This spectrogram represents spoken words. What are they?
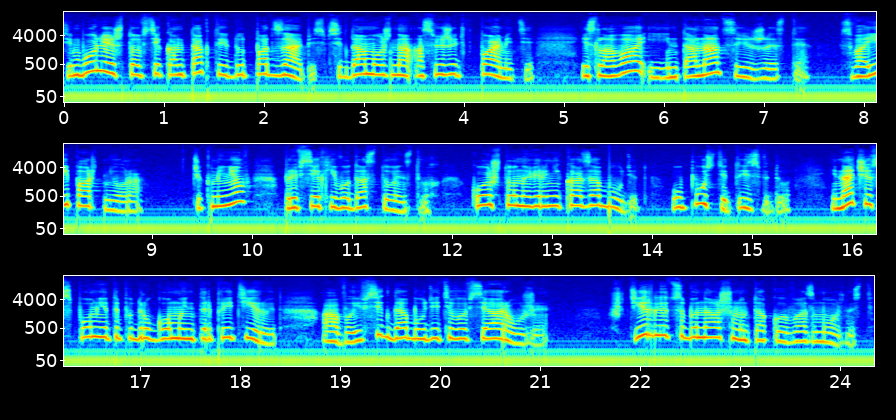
тем более, что все контакты идут под запись, всегда можно освежить в памяти и слова, и интонации, и жесты. Свои партнера. Чекменев при всех его достоинствах кое-что наверняка забудет, упустит из виду, иначе вспомнит и по-другому интерпретирует, а вы всегда будете во всеоружии. Штирлицу бы нашему такую возможность,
